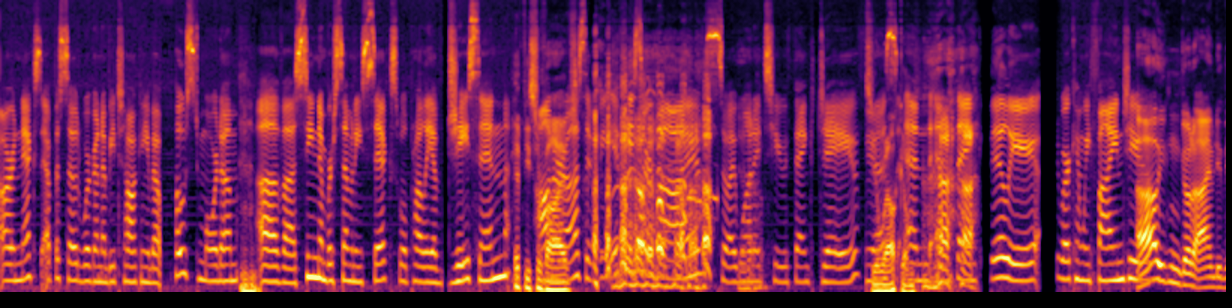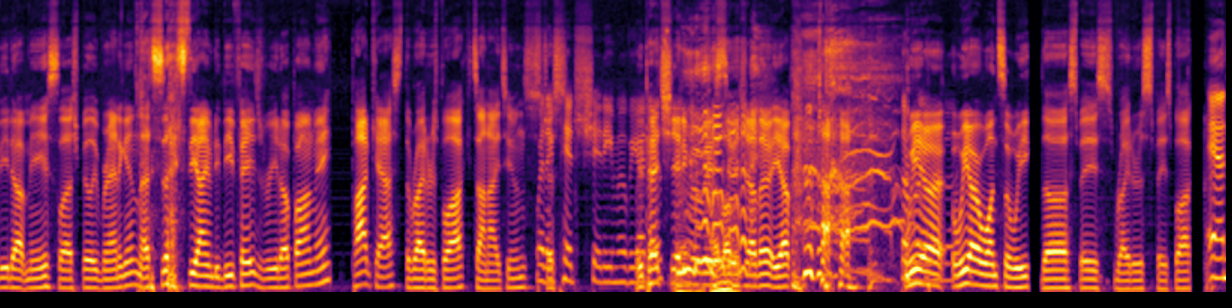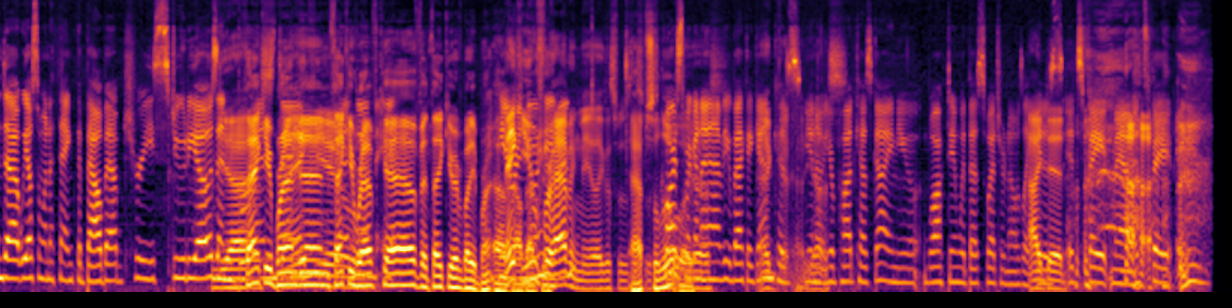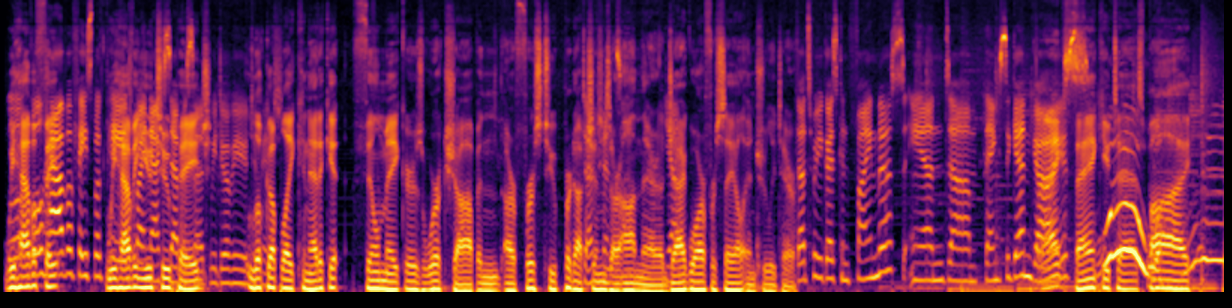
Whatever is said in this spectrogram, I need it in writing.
Our next episode, we're going to be talking about post mortem Mm-hmm. of uh, scene number 76. We'll probably have Jason If he honor survives. us if he, if he survives. So I wanted to thank Dave. You're welcome. And, and thank Billy. Where can we find you? Oh, you can go to imdb.me slash Billy Brannigan. That's that's the IMDb page. Read up on me. Podcast, The Writer's Block. It's on iTunes. where Just- they pitch shitty movie We ideas. pitch shitty movies to each other. Yep. The we are we are once a week. The Space Writers Space Block. And uh, we also want to thank the Baobab Tree Studios and Yeah. Thank you, Brendan. Thank Thank you, you. Rev Kev. And thank you, everybody. Bren- Thank you, Thank you for having me. Like this was this was Absolutely. Of course, we're gonna have you back again because you know you're yes. podcast guy, and you walked in with that sweatshirt, and I was like, I it is- did. it's fate, man, it's fate. We We'll- have a we'll fa- have a Facebook page. we have a by YouTube episode. page. We do have a YouTube Look page. up like Connecticut Filmmakers Workshop, and our first two productions, Productions. are on there Yeah. Jaguar for Sale and Truly Terrified. That's where you guys can find us. And um, thanks again, guys. Thanks. Thank you, Tess. Woo!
